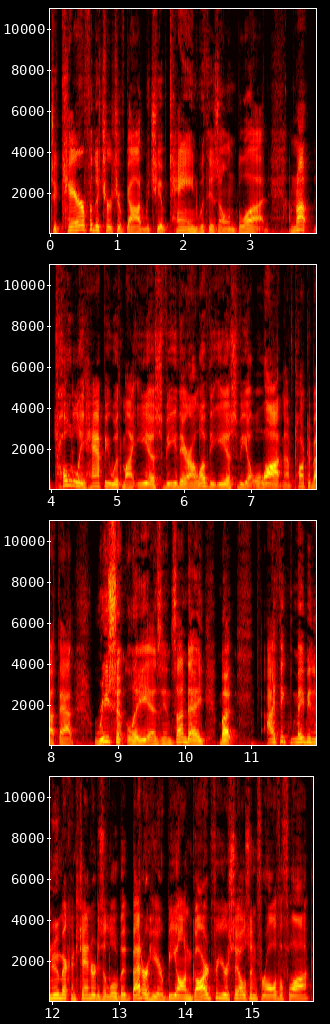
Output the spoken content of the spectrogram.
to care for the church of God, which he obtained with his own blood. I'm not totally happy with my ESV there. I love the ESV a lot, and I've talked about that recently, as in Sunday, but I think maybe the New American Standard is a little bit better here. Be on guard for yourselves and for all the flock,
